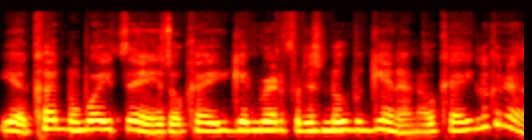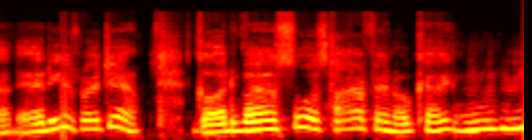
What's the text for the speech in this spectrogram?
yeah, cutting away things, okay, you getting ready for this new beginning, okay, look at that, there it is right there, God divine source, Hierophant, okay, mm-hmm.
